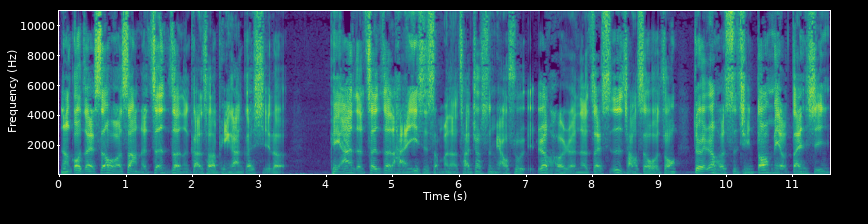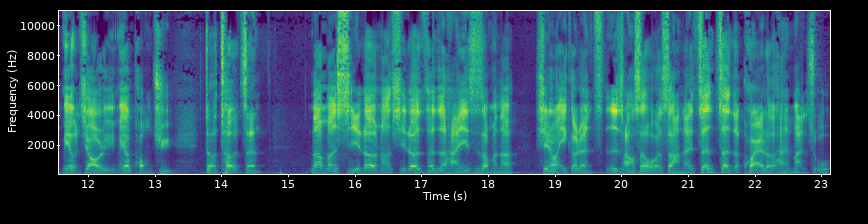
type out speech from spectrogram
能够在生活上呢真正的感受到平安跟喜乐。平安的真正含义是什么呢？它就是描述任何人呢在日常生活中对任何事情都没有担心、没有焦虑、没有恐惧。的特征，那么喜乐呢？喜乐真正含义是什么呢？形容一个人日常生活上呢真正的快乐和满足，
